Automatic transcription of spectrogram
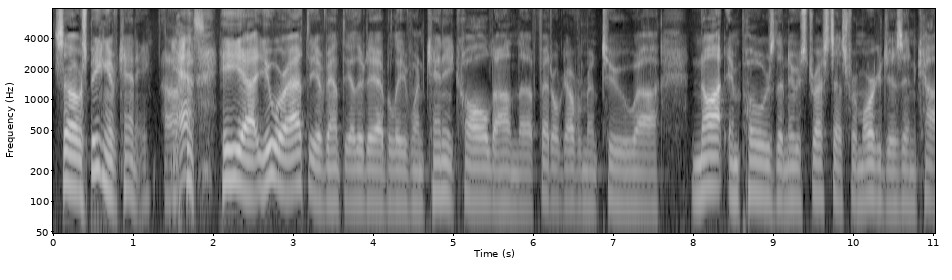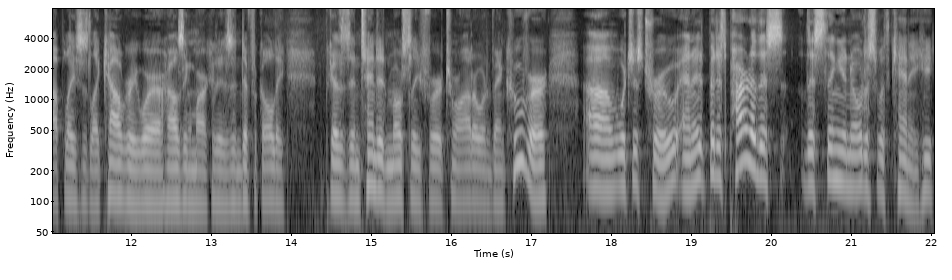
So speaking of Kenney, uh, yes, he uh, you were at the event the other day, I believe, when Kenney called on the federal government to uh, not impose the new stress test for mortgages in Cal- places like Calgary, where our housing market is in difficulty because it's intended mostly for Toronto and Vancouver, uh, which is true. And it, but it's part of this this thing you notice with Kenney. He,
